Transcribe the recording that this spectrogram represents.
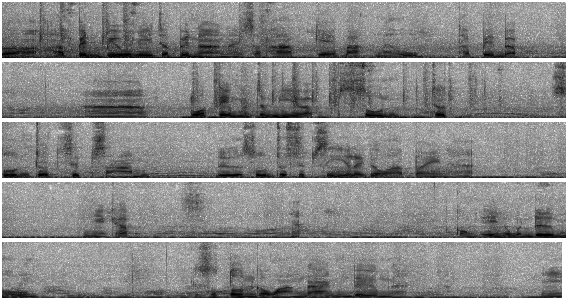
ก็ถ้าเป็นบิวนี่จะเป็นในสภาพแก้บั๊กนะผมถ้าเป็นแบบตัวเต็มมันจะมีแบบศูนย์จุด0.13 หรือ 0.14 อะไรก็ว่าไปนะฮะนี่ครับเนี่ยกล่องเพลงก็เหมือนเดิมครับผมคือสโตนก็วางได้เหมือนเดิมนะนี่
